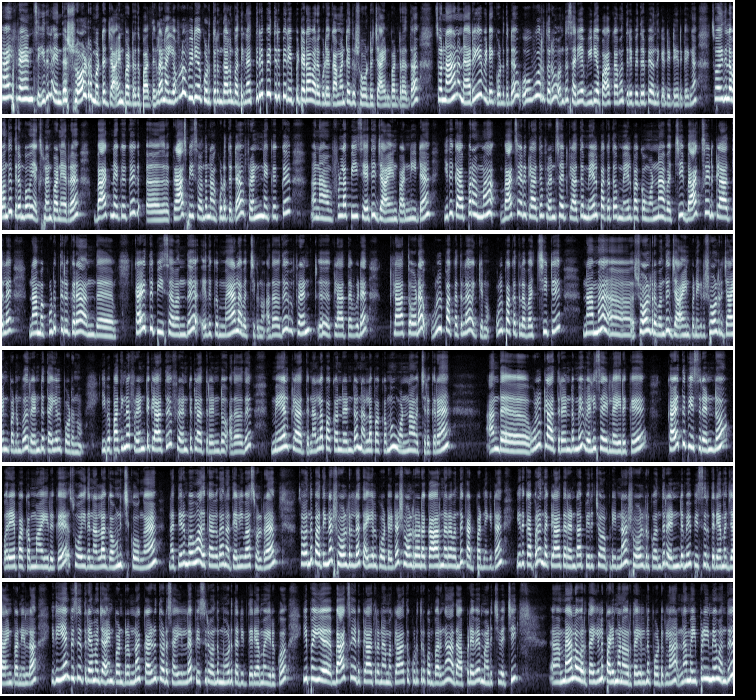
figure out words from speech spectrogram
Hi friends இதில் இந்த shoulder மட்டும் ஜாயின் பண்ணுறது பார்த்துக்கலாம் நான் எவ்வளோ வீடியோ கொடுத்துருந்தாலும் பார்த்தீங்கன்னா திருப்பி திருப்பி ரிப்பீட்டடாக வரக்கூடிய கமெண்ட் இது ஷோல்டர் ஜாயின் பண்ணுறது தான் ஸோ நானும் நிறைய வீடியோ கொடுத்துட்டு ஒவ்வொருத்தரும் வந்து சரியாக வீடியோ பார்க்காம திருப்பி திருப்பி வந்து கேட்டுகிட்டே இருக்கீங்க. ஸோ இதில் வந்து திரும்பவும் எக்ஸ்பிளைன் பண்ணிடுறேன். பேக் நெக்குக்கு கிராஸ் பீஸ் வந்து நான் கொடுத்துட்டேன். ஃப்ரண்ட் நெக்குக்கு நான் ஃபுல்லாக பீஸ் ஏற்றி ஜாயின் பண்ணிட்டேன். இதுக்கப்புறமா back side cloth front side cloth மேல் பக்கத்தை மேல் பக்கம் ஒன்றா வச்சு பேக் சைடு கிளாத்தில் நாம் கொடுத்துருக்கிற அந்த கழுத்து பீஸை வந்து இதுக்கு மேலே வச்சுக்கணும். அதாவது ஃப்ரண்ட் கிளாத்தை விட கிளாத்தோட உள் பக்கத்தில் வைக்கணும். உள் பக்கத்தில் வச்சுட்டு நாம் ஷோல்டர் வந்து ஜாயின் பண்ணிக்கிட்டு ஷோல்ட்ரு ஜாயின் பண்ணும்போது ரெண்டு தையல் போடணும். இப்போ பார்த்திங்கன்னா ஃப்ரண்ட் கிளாத்து ஃப்ரண்ட்டு கிளாத் ரெண்டும் அதாவது மேல் கிளாத்து நல்ல பக்கம் ரெண்டும் நல்ல பக்கமும் ஒன்றா வச்சுருக்கிறேன். அந்த உள் கிளாத் ரெண்டுமே வெளி சைடில் இருக்குது கழுத்து பீஸ் ரெண்டும் ஒரே பக்கமாக இருக்குது ஸோ இதை நல்லா கவனிச்சிக்கோங்க. நான் திரும்பவும் அதுக்காக தான் நான் தெளிவாக சொல்கிறேன் ஸோ வந்து பார்த்திங்கன்னா ஷோல்டரில் தையல் போட்டுக்கிட்டேன். ஷோல்டரோட கார்னரை வந்து கட் பண்ணிக்கிட்டேன். இதுக்கப்புறம் இந்த கிளாத்தை ரெண்டாக பிரித்தோம் அப்படின்னா ஷோல்டருக்கு வந்து ரெண்டுமே பிசுறு தெரியாமல் ஜாயின் பண்ணிடலாம். இது ஏன் பிசுறு தெரியாமல் ஜாயின் பண்ணுறோம்னா கழுத்தோட சைடில் பிசுறு வந்து மோடு தட்டிட்டு தெரியாமல் இருக்கும். இப்போ பேக் சைடு கிளாத்தில் நம்ம கிளாத்து கொடுத்துருக்கோம் பாருங்கள் அதை அப்படியே மடித்து வச்சு மேலே ஒரு தையல் படிமான ஒரு தையல்னு போட்டுக்கலாம். நம்ம இப்படியுமே வந்து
